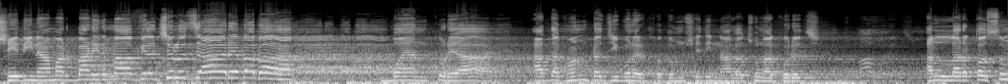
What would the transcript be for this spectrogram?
সেদিন আমার বাড়ির মাহফিল ছিল, যা রে বাবা। বয়ান করে আয়, আধা ঘণ্টা জীবনের প্রথম সেদিন আলোচনা করেছি। আল্লাহর কসম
